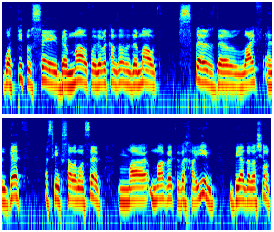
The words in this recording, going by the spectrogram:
what people say, their mouth, whatever comes out of their mouth, spares their life and death, as King Solomon said. Mavet v'chaim biyad alashon.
